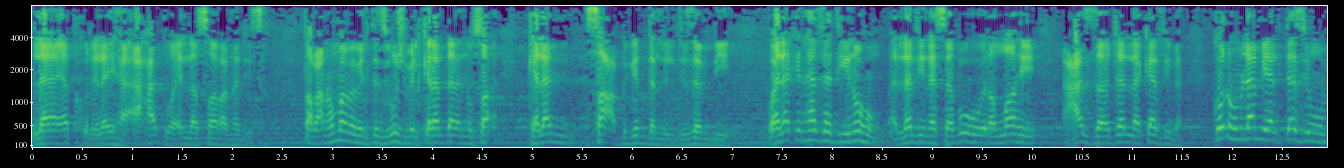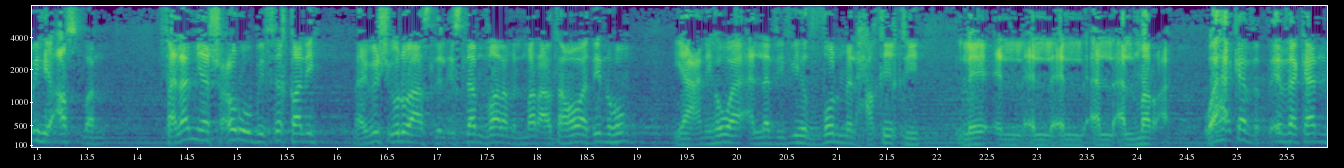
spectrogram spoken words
لا يدخل إليها أحد وإلا صار نجسا طبعا هم ما بيلتزموش بالكلام ده لأنه. كلام صعب جدا الالتزام به ولكن هذا دينهم الذي نسبوه إلى الله عز وجل كذبا. كلهم لم يلتزموا به أصلا فلم يشعروا بثقله. ما يجوش يقولوا أصل الإسلام ظلم المرأة. هو دينهم؟ يعني هو الذي فيه الظلم الحقيقي للمرأة وهكذا إذا كان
